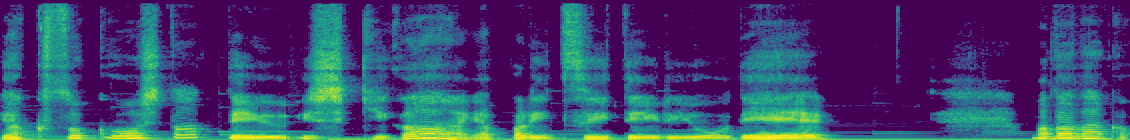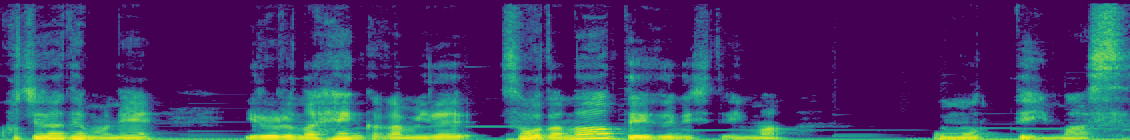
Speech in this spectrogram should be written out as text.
約束をしたっていう意識がやっぱりついているようで、またなんかこちらでもね、いろいろな変化が見れそうだなっていうふうにして今思っています。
